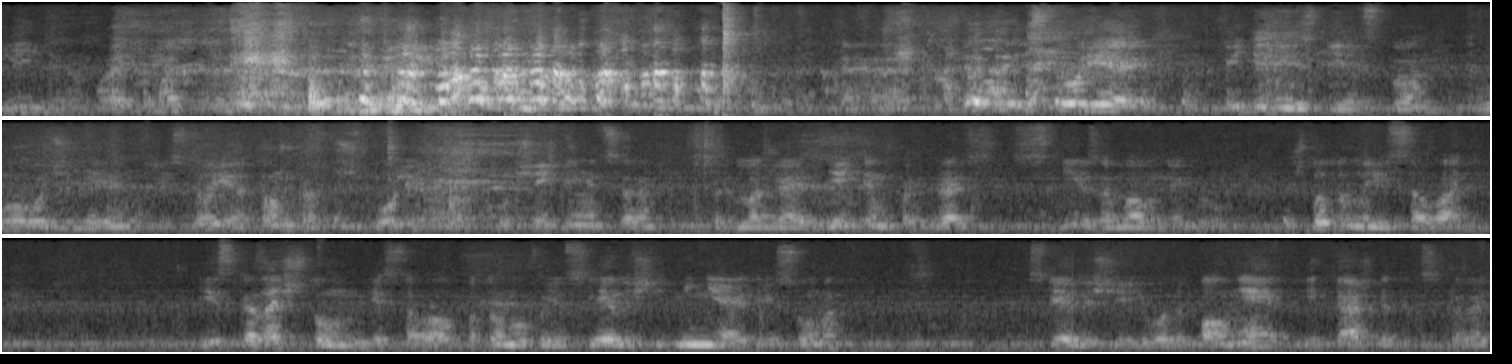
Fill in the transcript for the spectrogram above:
лидера. Поэтому это, э, история, видимо, из детства Вовочки. История о том, как в школе учительница предлагает детям поиграть с ней в забавную игру. Что-то нарисовать и сказать, что он нарисовал. Потом выходит следующий, меняет рисунок, следующий его дополняет, и каждый, так сказать,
